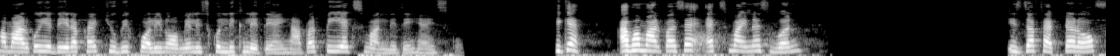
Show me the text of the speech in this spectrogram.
हमारे को ये दे रखा है क्यूबिक पॉलिनोमियल इसको लिख लेते हैं यहाँ पर पी एक्स मान लेते हैं इसको। ठीक है? अब हमारे पास है x minus one is the factor of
